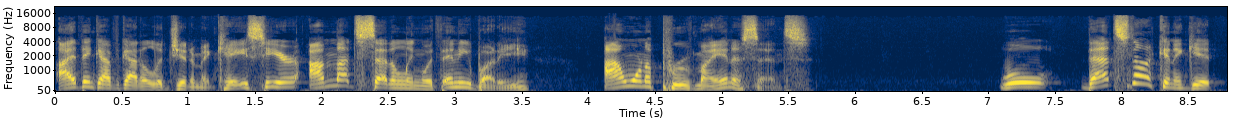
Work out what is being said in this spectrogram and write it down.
I think I've got a legitimate case here. I'm not settling with anybody. I want to prove my innocence. Well, that's not going to get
